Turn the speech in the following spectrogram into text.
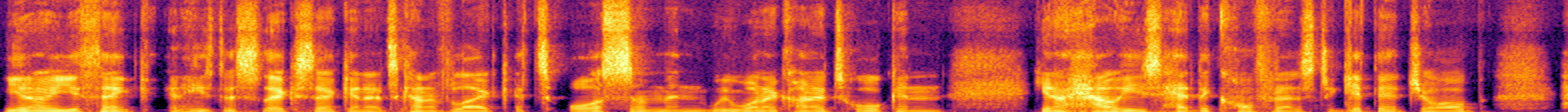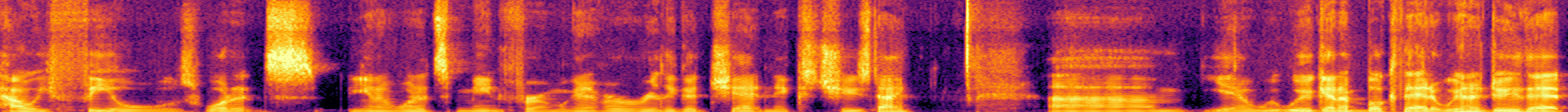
you know you think and he's dyslexic and it's kind of like it's awesome and we want to kind of talk and you know how he's had the confidence to get that job how he feels what it's you know what it's meant for him. We're to have a really good chat next tuesday. Um yeah we, are to book that we're to do that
